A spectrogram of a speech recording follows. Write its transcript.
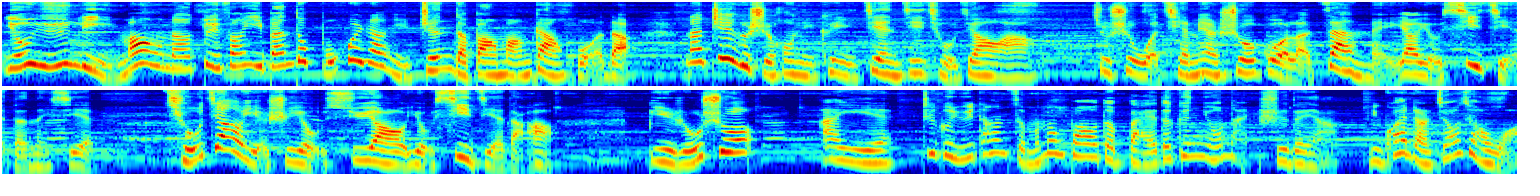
由于礼貌呢，对方一般都不会让你真的帮忙干活的。那这个时候你可以见机求教啊，就是我前面说过了，赞美要有细节的那些，求教也是有需要有细节的啊。比如说，阿姨，这个鱼汤怎么能煲的白的跟牛奶似的呀？你快点教教我。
